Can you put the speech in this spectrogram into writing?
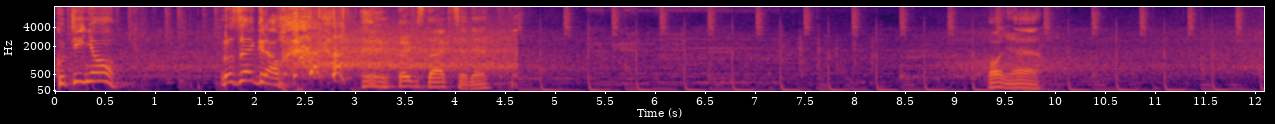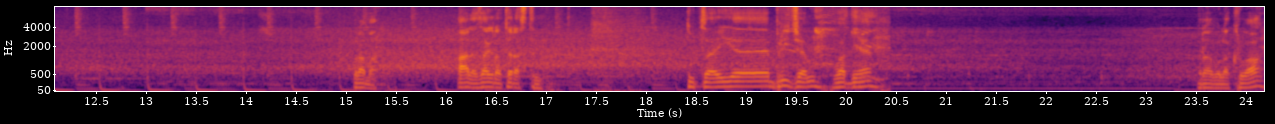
Coutinho! Rozegrał! Zajebista akcja, nie? O nie. Brama. Ale zagrał teraz tym. Tutaj e, Bridge'em, ładnie. Brawo Lacroix.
